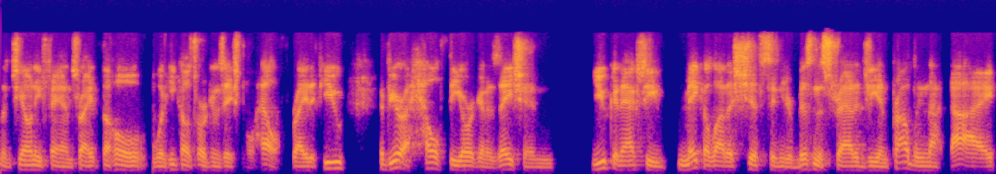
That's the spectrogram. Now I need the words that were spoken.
Lencioni fans, right? The whole what he calls organizational health, right? If you if you're a healthy organization, you can actually make a lot of shifts in your business strategy and probably not die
